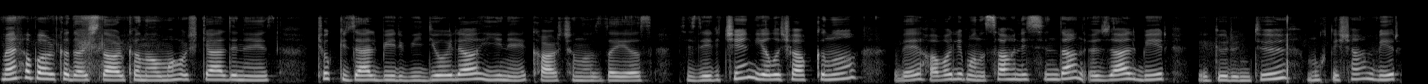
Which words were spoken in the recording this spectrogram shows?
Merhaba arkadaşlar kanalıma hoş geldiniz. Çok güzel bir videoyla yine karşınızdayız. Sizler için Yalı Çapkını ve havalimanı sahnesinden özel bir e, görüntü, muhteşem bir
